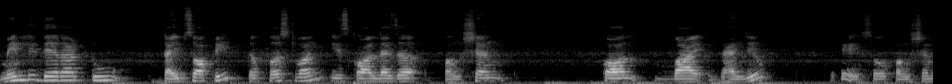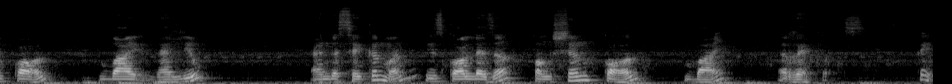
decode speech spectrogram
mainly there are two types of it. The first one is called as a function call by value. Okay so function call by value. And the second one is called as a function call by reference. Okay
